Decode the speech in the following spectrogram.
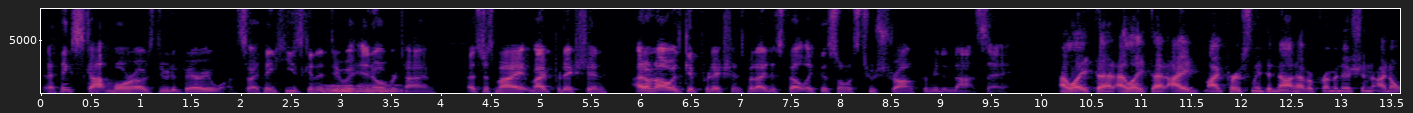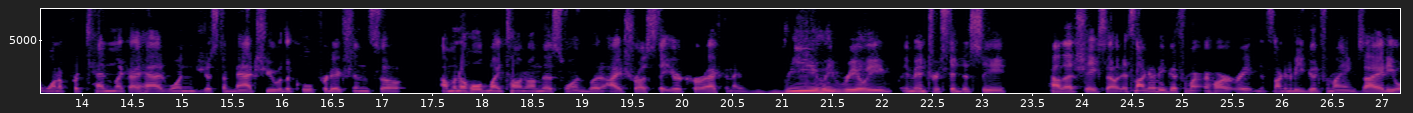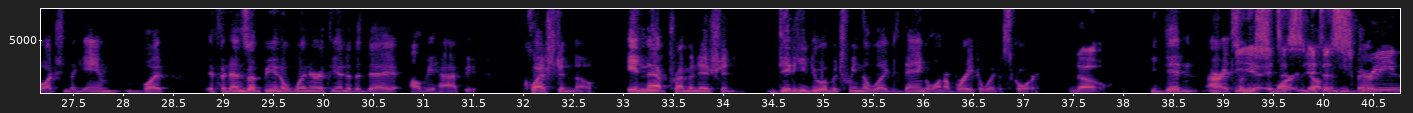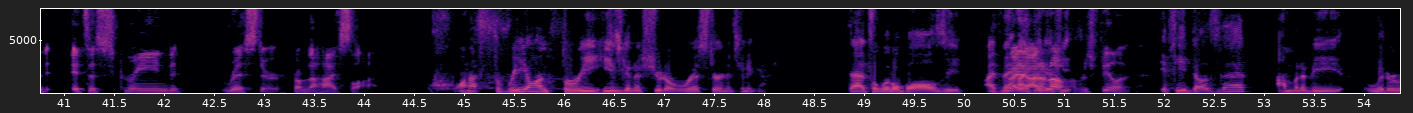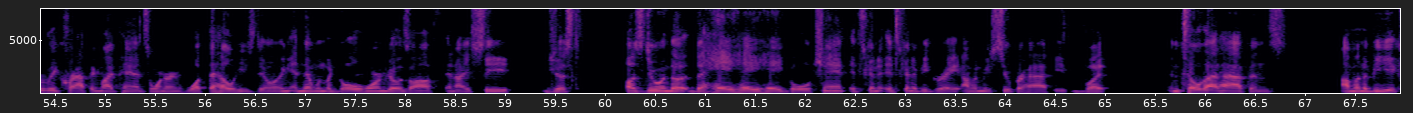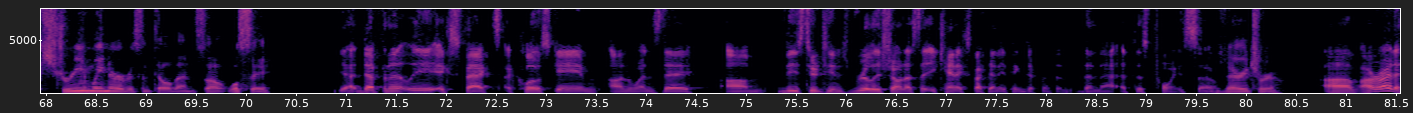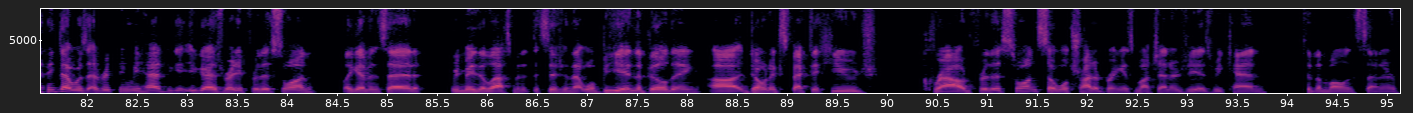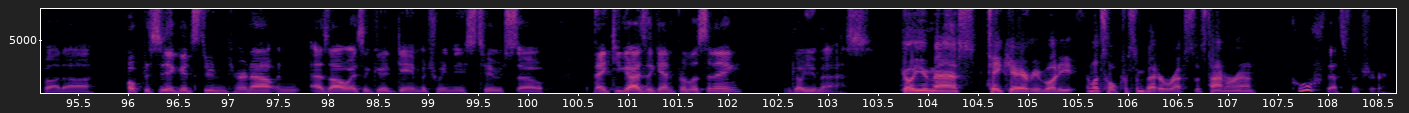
And I think Scott Morrow is due to bury one. So I think he's going to do Ooh. it in overtime. That's just my my prediction. I don't always give predictions, but I just felt like this one was too strong for me to not say. I like that. I like that. I I personally did not have a premonition. I don't want to pretend like I had one just to match you with a cool prediction. So I'm gonna hold my tongue on this one, but I trust that you're correct, and I really, really am interested to see how that shakes out. It's not gonna be good for my heart rate, and it's not gonna be good for my anxiety watching the game. But if it ends up being a winner at the end of the day, I'll be happy. Question though, in that premonition, did he do a between the legs dangle on a breakaway to score? No, he didn't. All right, so he, it's smartened a, up it's a and he buried screened it. it's a screened wrister from the high slot. on a three on three. He's gonna shoot a wrister, and it's gonna. That's a little ballsy. I think. I, I, I don't know. he- I'm just feeling it. if he does that, I'm gonna be literally crapping my pants, wondering what the hell he's doing. And then when the goal horn goes off, and I see just us doing the the hey hey hey goal chant, it's gonna it's gonna be great. I'm gonna be super happy. But until that happens, I'm gonna be extremely nervous until then. So we'll see. Yeah, definitely expect a close game on Wednesday. Um, these two teams really shown us that you can't expect anything different than, than that at this point. So Very true. Um, all right. I think that was everything we had to get you guys ready for this one. Like Evin said, we made the last minute decision that we'll be in the building. Uh, don't expect a huge crowd for this one. So we'll try to bring as much energy as we can to the Mullins Center. But uh, hope to see a good student turnout and, as always, a good game between these two. So thank you guys again for listening. Go UMass. Go UMass. Take care, everybody, and let's hope for some better refs this time around. Whew, that's for sure.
